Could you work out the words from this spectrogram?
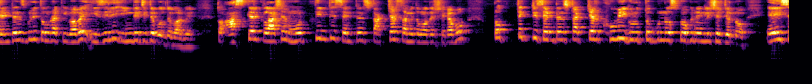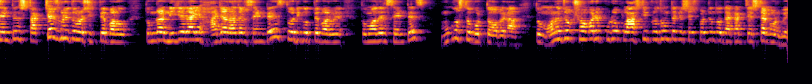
সেন্টেন্সগুলি তোমরা কীভাবে ইজিলি ইংরেজিতে বলতে পারবে। তো আজকের ক্লাসে মোট তিনটি সেন্টেন্স স্ট্রাকচারস আমি তোমাদের শেখাবো। প্রত্যেকটি সেন্টেন্স স্ট্রাকচার খুবই গুরুত্বপূর্ণ স্পোকেন ইংলিশের জন্য। এই সেন্টেন্স স্ট্রাকচারসগুলি তোমরা শিখতে পারো। তোমরা নিজেরাই হাজার হাজার সেন্টেন্স তৈরি করতে পারবে। তোমাদের সেন্টেন্স মুখস্থ করতে হবে না। তো মনোযোগ সহকারে পুরো ক্লাসটি প্রথম থেকে শেষ পর্যন্ত দেখার চেষ্টা করবে।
